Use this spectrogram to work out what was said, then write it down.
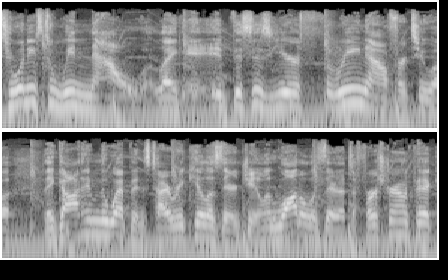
Tua needs to win now. Like it, it- this is year three now for Tua. They got him the weapons. Tyreek Hill is there. Jaylen Waddle is there. That's a first round pick,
